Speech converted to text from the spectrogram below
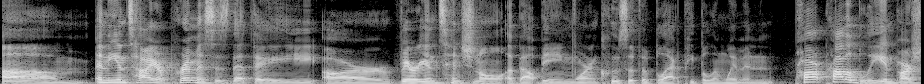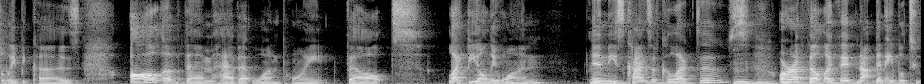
Um, and the entire premise is that they are very intentional about being more inclusive of black people and women. Pro- probably and partially because all of them have at one point felt like the only one in these mm-hmm. kinds of collectives, mm-hmm. or have felt like they've not been able to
